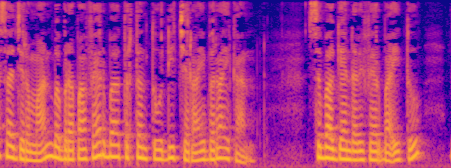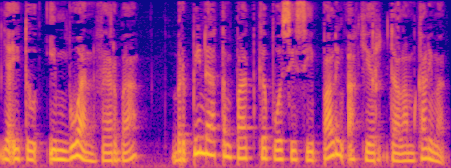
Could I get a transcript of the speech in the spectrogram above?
Bahasa Jerman, beberapa verba tertentu dicerai beraikan. Sebagian dari verba itu, yaitu imbuan verba, berpindah tempat ke posisi paling akhir dalam kalimat.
